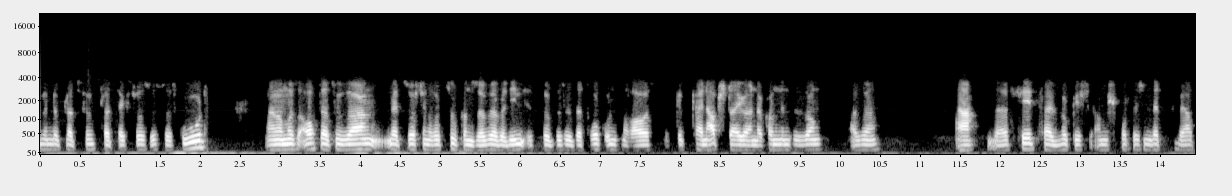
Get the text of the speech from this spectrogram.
wenn du Platz 5, Platz 6 wirst, ist das gut. Aber man muss auch dazu sagen, jetzt durch den Rückzug von Server Berlin ist so ein bisschen der Druck unten raus. Es gibt keine Absteiger in der kommenden Saison. Also, ja, da fehlt es halt wirklich am sportlichen Wettbewerb.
